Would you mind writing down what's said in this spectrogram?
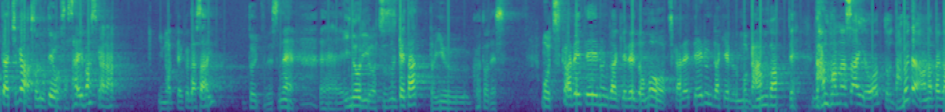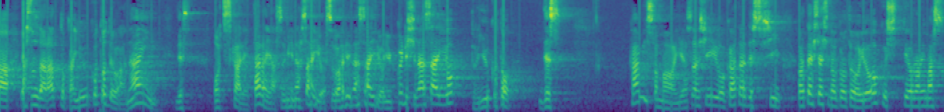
たちがその手を支えますから祈ってください。と言ってですね、えー、祈りを続けたということです。もう疲れているんだけれども疲れているんだけれども頑張って頑張んなさいよとダメだあなたが休んだらとかいうことではないんです。もう疲れたら休みなさいよ座りなさいよゆっくりしなさいよということ。です。神様は優しいお方ですし私たちのことをよく知っておられます。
